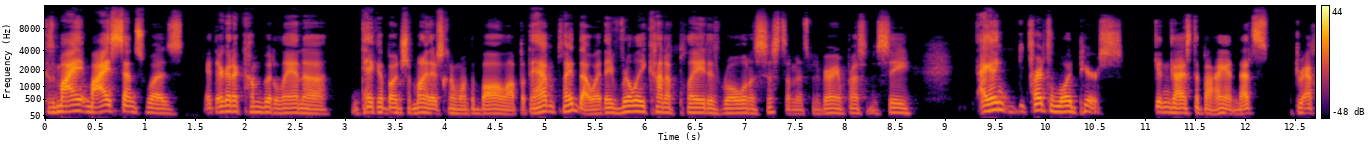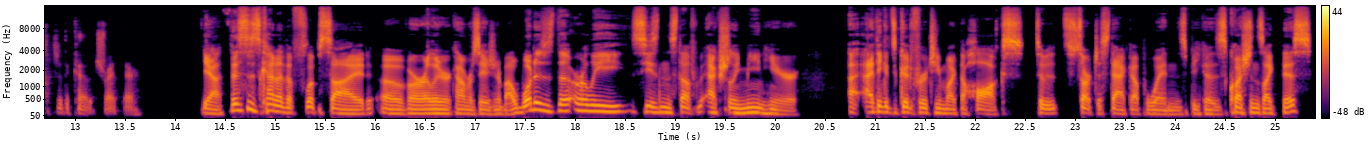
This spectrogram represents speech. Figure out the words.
Because my my sense was if they're gonna come to Atlanta and take a bunch of money, they're just gonna want the ball up. But they haven't played that way. They've really kind of played his role in a system. It's been very impressive to see. I think credit to Lloyd Pierce getting guys to buy in. That's directly to the coach right there. Yeah, this is kind of the flip side of our earlier conversation about what does the early season stuff actually mean here. I, I think it's good for a team like the Hawks to start to stack up wins because questions like this,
